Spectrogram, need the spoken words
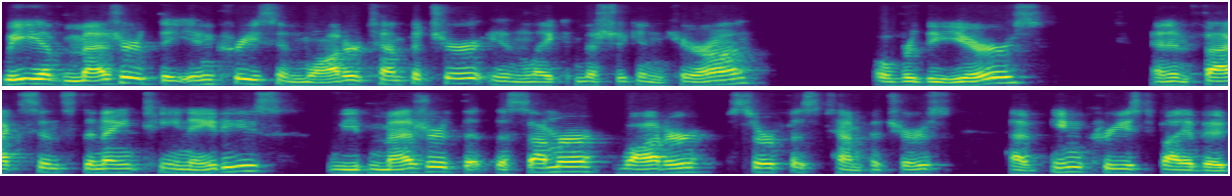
We have measured the increase in water temperature in Lake Michigan Huron over the years. And in fact, since the 1980s, we've measured that the summer water surface temperatures have increased by about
